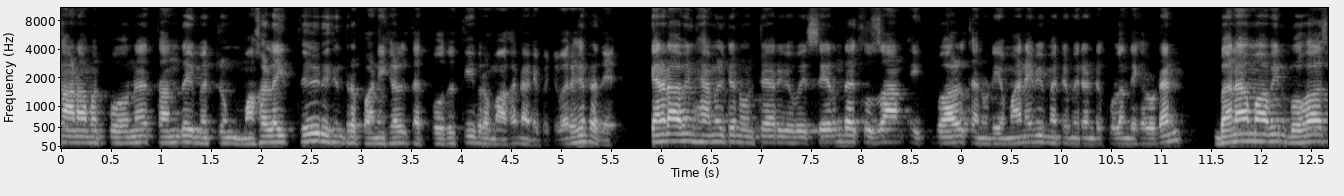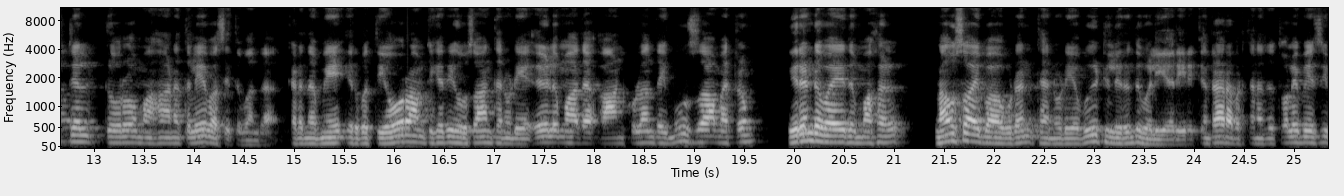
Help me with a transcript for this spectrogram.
காணாமற் போன தந்தை மற்றும் மகளை தேடுகின்ற பணிகள் தற்போது தீவிரமாக நடைபெற்று வருகின்றது. கனடாவின் ஹாமில்டன் ஒன்டாரியோவை சேர்ந்த குசான் இக்பால் தன்னுடைய மனைவி மற்றும் இரண்டு குழந்தைகளுடன் பனாமாவின் பொஹாஸ்டெல் டோரோ மாகாணத்திலே வசித்து வந்தார். கடந்த மே இருபத்தி ஓராம் திகதி ஹுசான் தன்னுடைய ஏழு மாத ஆண் குழந்தை மூசா மற்றும் இரண்டு வயது மகள் நவ்சாய்பாவுடன் தன்னுடைய வீட்டிலிருந்து வெளியேறி இருக்கின்றார். அவர் தனது தொலைபேசி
